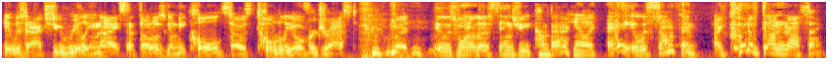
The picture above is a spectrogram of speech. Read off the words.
it was actually really nice. I thought it was going to be cold, so I was totally overdressed. But it was one of those things where you come back and you're like, hey, it was something. I could have done nothing.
